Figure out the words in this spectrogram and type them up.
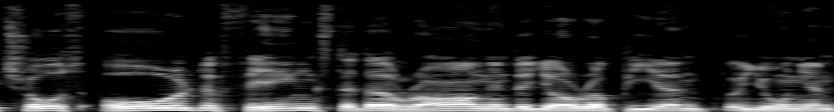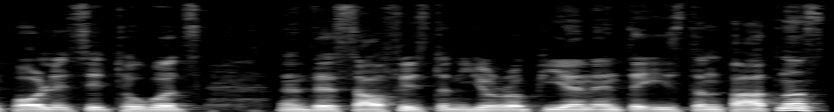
it shows all the things that are wrong in the European Union policy towards uh, the Southeastern European and the Eastern partners.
